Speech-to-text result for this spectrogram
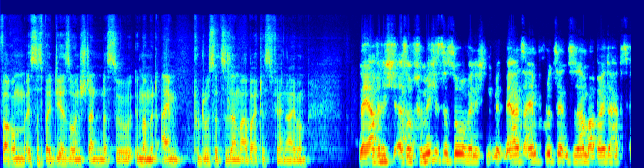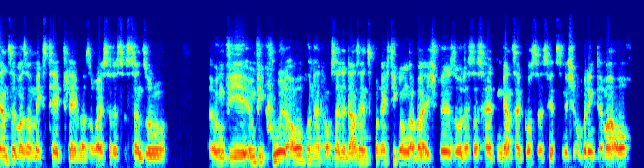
warum ist das bei dir so entstanden, dass du immer mit einem Producer zusammenarbeitest für ein Album? Naja, wenn ich, also für mich ist es so, wenn ich mit mehr als einem Produzenten zusammenarbeite, hat das Ganze immer so ein Mixtape-Flavor, so weißt du, das ist dann so irgendwie, irgendwie cool auch und hat auch seine Daseinsberechtigung, aber ich will so, dass das halt ein ganzer Guss ist. Jetzt nicht unbedingt immer auch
